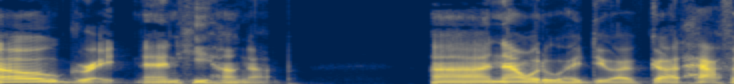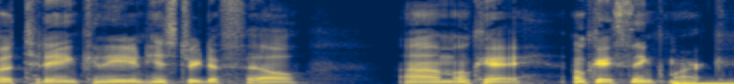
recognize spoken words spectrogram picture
Oh, great. And he hung up. Uh, now what do I do? I've got half of today in Canadian history to fill. Um, okay, okay, think, Mark.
